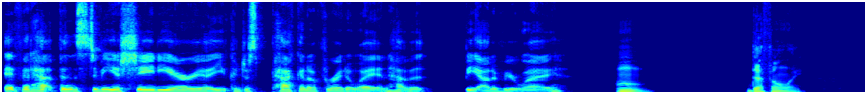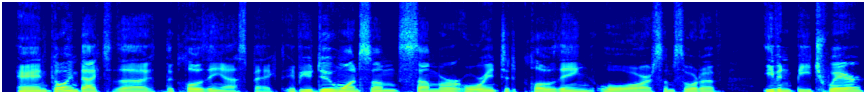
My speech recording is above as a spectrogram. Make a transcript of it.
If it happens to be a shady area, you can just pack it up right away and have it be out of your way. Definitely. And going back to the the clothing aspect, if you do want some summer oriented clothing or some sort of even beachwear,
